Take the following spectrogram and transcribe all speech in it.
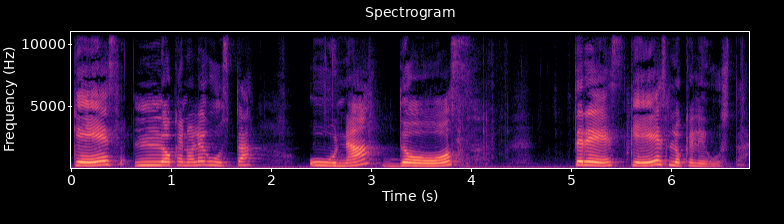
qué es lo que no le gusta. Una, dos, tres, qué es lo que le gusta.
